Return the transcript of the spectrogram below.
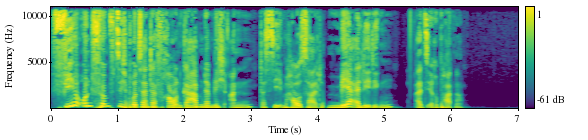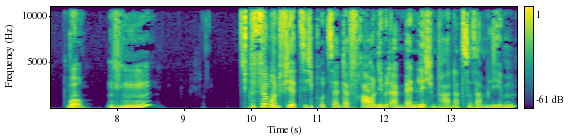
54 Prozent der Frauen gaben nämlich an, dass sie im Haushalt mehr erledigen als ihre Partner. Wow. Mhm. 45 Prozent der Frauen, die mit einem männlichen Partner zusammenleben,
